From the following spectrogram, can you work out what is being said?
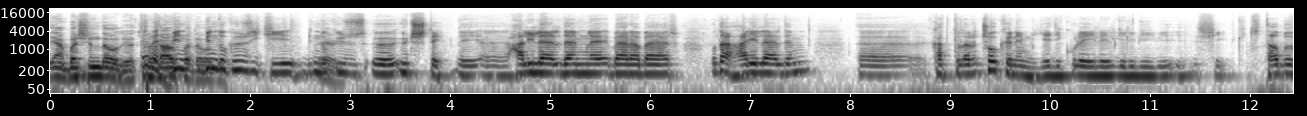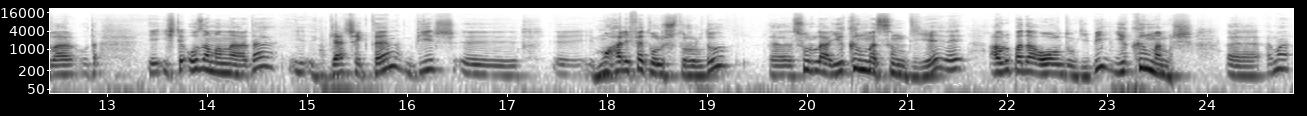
yani başında oluyor. Evet bin, 1902 1903'te evet. e, e, Halil Erdem'le beraber o da Halil Erdem e, katkıları çok önemli. Yedi Kule ile ilgili bir, bir şey kitabı var. O da e, işte o zamanlarda e, gerçekten bir e, e, muhalefet oluşturuldu. E, surlar yıkılmasın diye ve Avrupa'da olduğu gibi yıkılmamış. E, ama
